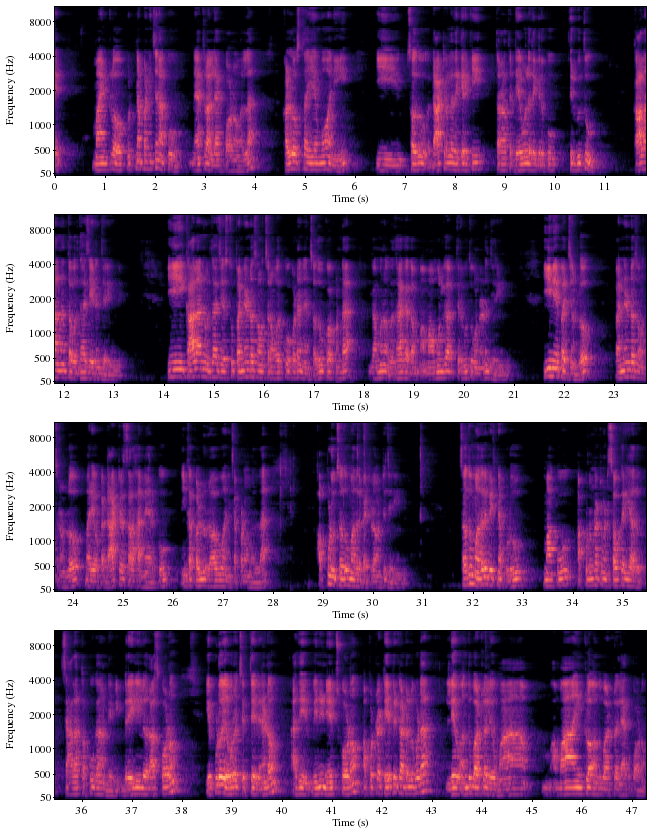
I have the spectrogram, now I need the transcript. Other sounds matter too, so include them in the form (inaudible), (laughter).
మా ఇంట్లో పుట్టినప్పటి నుంచి నాకు నేత్రాలు లేకపోవడం వల్ల కళ్ళు వస్తాయేమో అని ఈ చదువు డాక్టర్ల దగ్గరికి తర్వాత దేవుళ్ళ దగ్గరకు తిరుగుతూ కాలాన్నంతా వృధా చేయడం జరిగింది. ఈ కాలాన్ని వృధా చేస్తూ పన్నెండో సంవత్సరం వరకు కూడా నేను చదువుకోకుండా గమన వృధాగా గమ మామూలుగా తిరుగుతూ ఉండడం జరిగింది. ఈ నేపథ్యంలో పన్నెండో సంవత్సరంలో మరి ఒక డాక్టర్ సలహా మేరకు ఇంకా కళ్ళు రావు అని చెప్పడం వల్ల అప్పుడు చదువు మొదలు పెట్టడం అంటూ జరిగింది. చదువు మొదలుపెట్టినప్పుడు మాకు అప్పుడున్నటువంటి సౌకర్యాలు చాలా తక్కువగా ఉండేవి. బ్రెయిలీలో రాసుకోవడం ఎప్పుడో ఎవరో చెప్తే వినడం అది విని నేర్చుకోవడం అప్పట్లో టేప్ రికార్డర్లు కూడా లేవు అందుబాటులో లేవు. మా మా ఇంట్లో అందుబాటులో లేకపోవడం.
